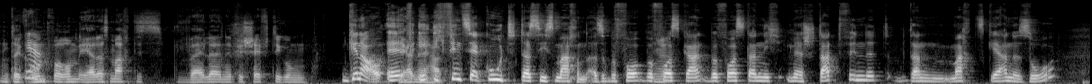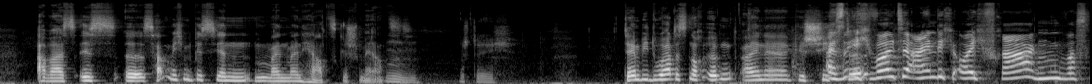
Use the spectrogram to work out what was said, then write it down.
Und der Ja. Grund, warum er das macht, ist, weil er eine Beschäftigung Genau, äh, ich, ich finde es ja gut, dass sie es machen. Also bevor es es dann nicht mehr stattfindet, dann macht es gerne so. Aber es ist, äh, es hat mich ein bisschen mein, mein Herz geschmerzt. verstehe ich. Tembi, du hattest noch irgendeine Geschichte? Also ich wollte eigentlich euch fragen, was,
